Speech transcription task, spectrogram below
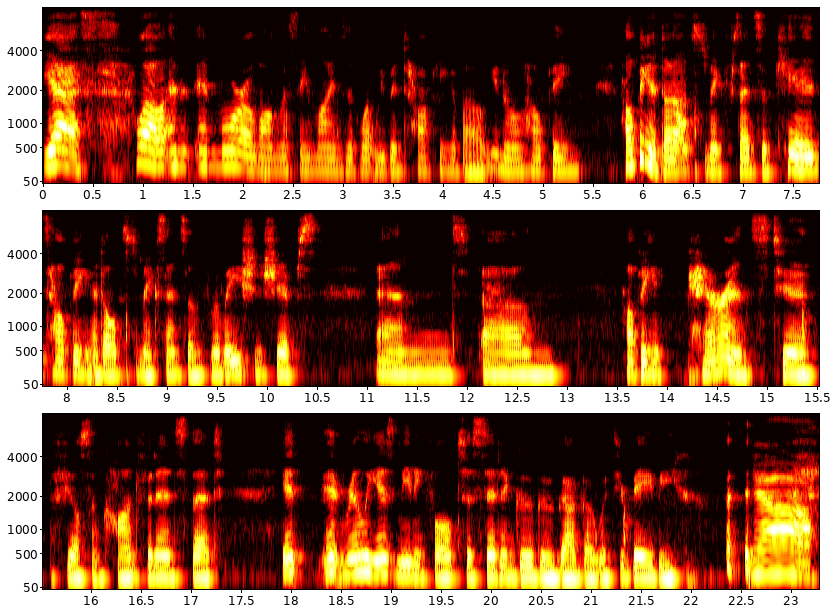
Yes. Well, and and more along the same lines of what we've been talking about, you know, helping helping adults to make sense of kids, helping adults to make sense of relationships, and um, helping parents to feel some confidence that it it really is meaningful to sit and goo goo gaga with your baby. yeah,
